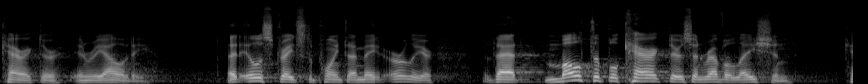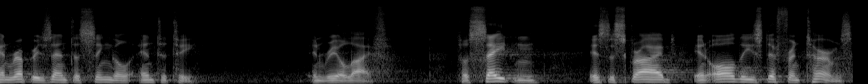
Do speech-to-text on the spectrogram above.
character in reality. That illustrates the point I made earlier that multiple characters in Revelation can represent a single entity in real life. So Satan is described in all these different terms.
